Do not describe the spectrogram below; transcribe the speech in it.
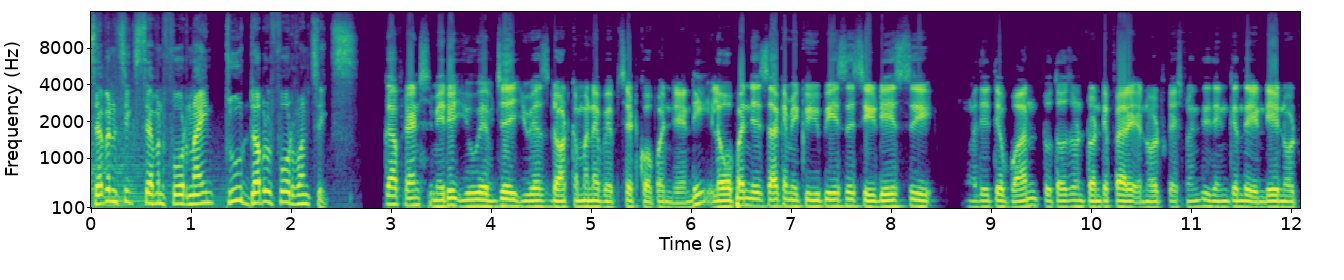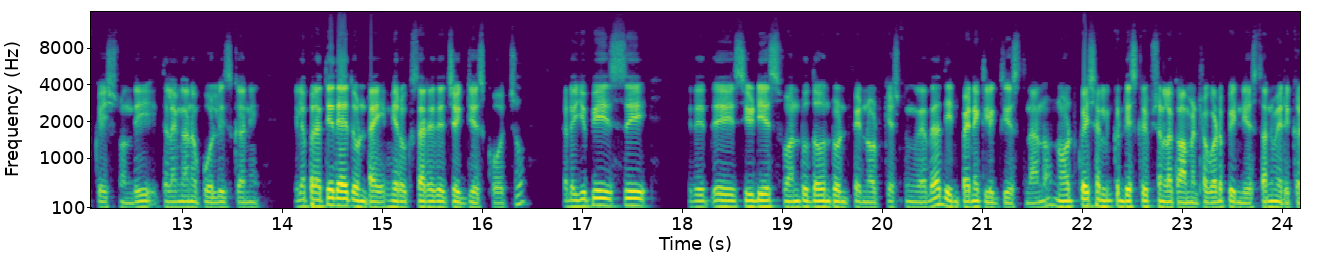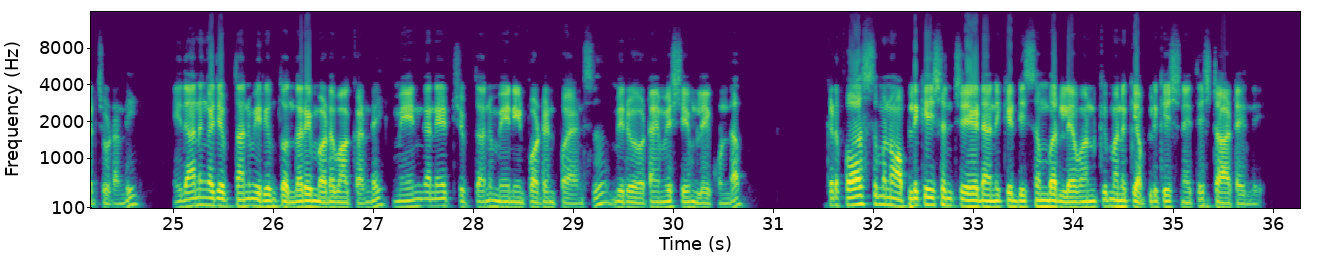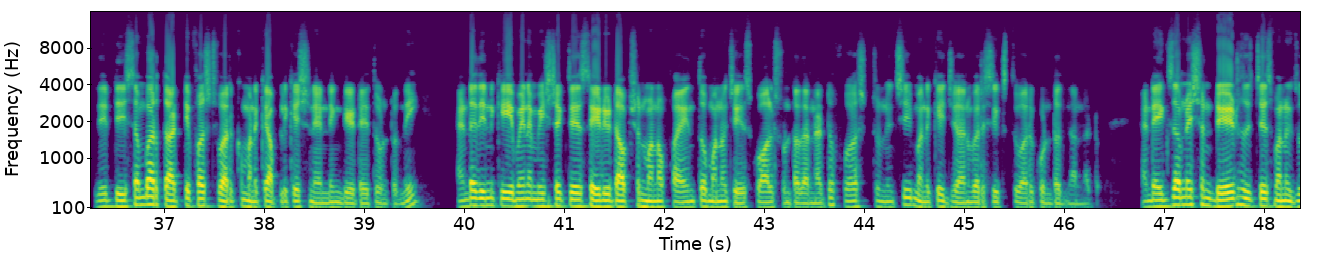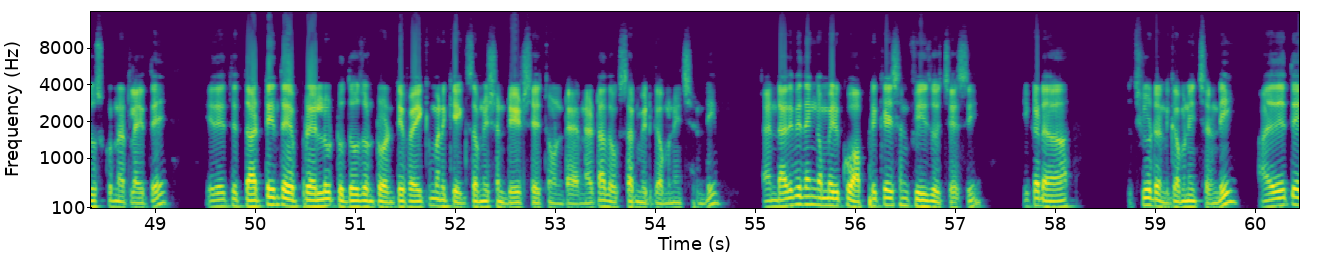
Seven six seven four nine two double four one six ఇంకా ఫ్రెండ్స్ మీరు యూఎఫ్జే యూఎస్ డాట్ కామ్ అనే వెబ్సైట్కి ఓపెన్ చేయండి. ఇలా ఓపెన్ చేశాక మీకు యూపీఎస్సీ సిడిఎస్సి అదైతే one two thousand twenty five notification ఉంది దీని కింద ఎన్డీఏ నోటిఫికేషన్ ఉంది తెలంగాణ పోలీస్ కానీ ఇలా ప్రతిదీ అయితే ఉంటాయి. మీరు ఒకసారి అయితే చెక్ చేసుకోవచ్చు. ఇక్కడ యూపీఎస్సీ ఏదైతే CDS one two thousand twenty five notification ఉంది కదా దీనిపైన క్లిక్ చేస్తున్నాను. నోటిఫికేషన్ లింక్ డిస్క్రిప్షన్లో కామెంట్లో కూడా పిన్ చేస్తాను. మీరు ఇక్కడ చూడండి. నిదానంగా చెప్తాను మీరు ఏం తొందర ఏం పడమాకండి. మెయిన్గానే చెప్తాను మెయిన్ ఇంపార్టెంట్ పాయింట్స్. మీరు టైం వేస్ట్ ఏం లేకుండా. ఇక్కడ ఫస్ట్ మనం అప్లికేషన్ చేయడానికి డిసెంబర్ లెవెన్కి మనకి అప్లికేషన్ అయితే స్టార్ట్ అయింది. ఇది డిసెంబర్ థర్టీ ఫస్ట్ వరకు మనకి అప్లికేషన్ ఎండింగ్ డేట్ అయితే ఉంటుంది. అండ్ దీనికి ఏమైనా మిస్టేక్ చేస్తే ఎడిట్ ఆప్షన్ మనం ఫైన్తో మనం చేసుకోవాల్సి ఉంటుంది అన్నట్టు ఫస్ట్ నుంచి మనకి జనవరి సిక్స్త్ వరకు ఉంటుంది అన్నట్టు. అండ్ ఎగ్జామినేషన్ డేట్స్ వచ్చేసి మనకి చూసుకున్నట్లయితే ఏదైతే thirteenth April two thousand twenty ఫైవ్కి మనకి ఎగ్జామినేషన్ డేట్స్ అయితే ఉంటాయి అన్నట్టు అది ఒకసారి మీరు గమనించండి. అండ్ అదేవిధంగా మీకు అప్లికేషన్ ఫీజు వచ్చేసి ఇక్కడ చూడండి గమనించండి. అదైతే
